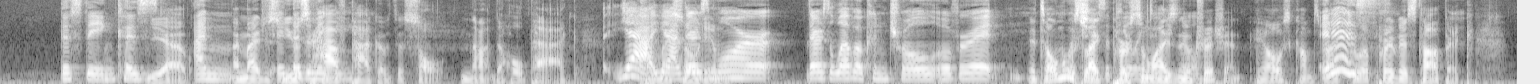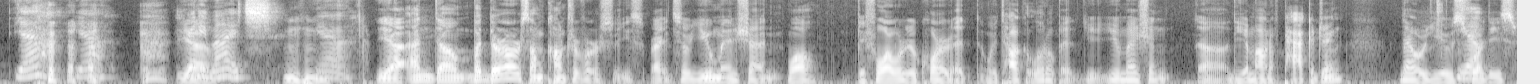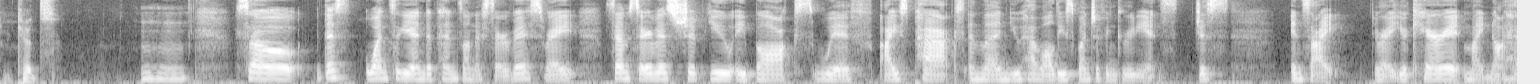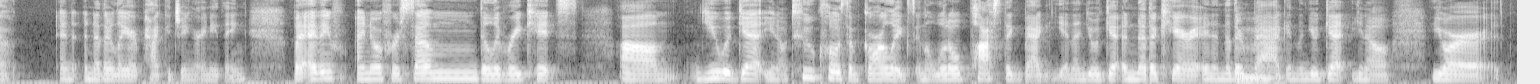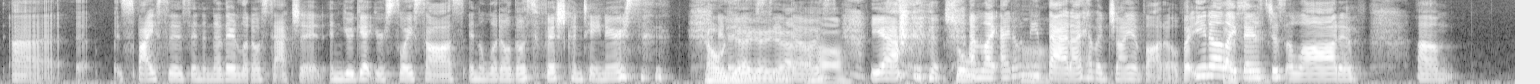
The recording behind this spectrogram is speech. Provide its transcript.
this thing because yeah, I'm. I might just use half me- pack of the salt, not the whole pack. Yeah, yeah. There's more. There's a level of control over it. It's almost like is appealing to personalized nutrition. It always comes back to a previous topic. Yeah, yeah. Yeah. Pretty much. Yeah. Yeah, and um, but there are some controversies, right? So you mentioned, well, before we recorded, we talked a little bit. You, you mentioned uh, the amount of packaging that were used Yeah. for these kits. So this once again depends on the service, right? Some service ship you a box with ice packs and then you have all these bunch of ingredients just inside, right? Your carrot might not have an, another layer of packaging or anything. But I think I know for some delivery kits um, you would get you know two cloves of garlics in a little plastic baggie and then you would get another carrot in another bag and then you get you know your uh, spices in another little sachet and you get your soy sauce in a little those fish containers. Oh, yeah, yeah, yeah, uh-huh. yeah. So- i'm like i don't need that. I have a giant bottle. But you know like there's just a lot of um,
